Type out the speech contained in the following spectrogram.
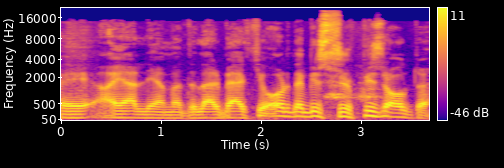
e, ayarlayamadılar belki. Orada bir sürpriz oldu.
